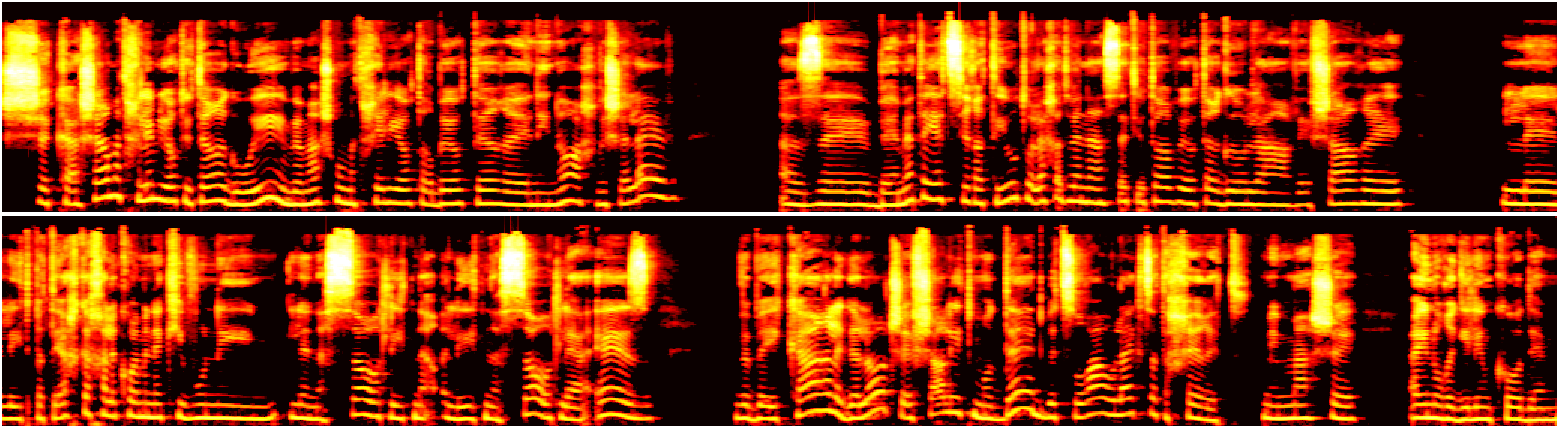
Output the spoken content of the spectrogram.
שכאשר מתחילים להיות יותר רגועים ומשהו מתחיל להיות הרבה יותר אה, נינוח ושלב, אז uh, באמת היצירתיות הולכת ונעשית יותר ויותר גדולה, ואפשר uh, להתפתח ככה לכל מיני כיוונים, לנסות, להתנ... להתנסות, להעז, ובעיקר לגלות שאפשר להתמודד בצורה אולי קצת אחרת ממה שהיינו רגילים קודם.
